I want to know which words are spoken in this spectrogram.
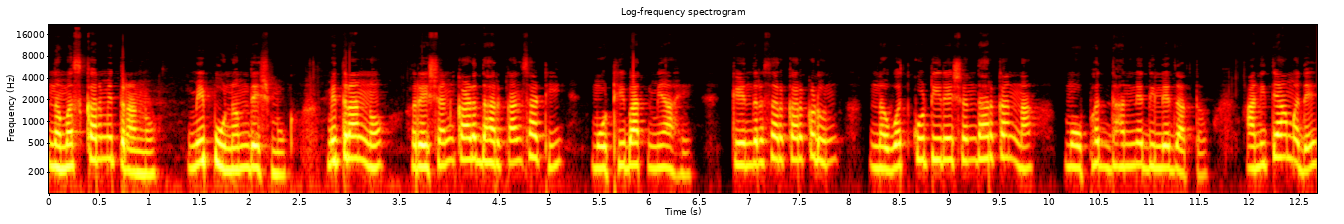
नमस्कार मित्रांनो मी पूनम देशमुख. मित्रांनो रेशन कार्ड धारकांसाठी मोठी बातमी आहे. केंद्र सरकारकडून नव्वद कोटी रेशन धारकांना मोफत धान्य दिले जातं आणि त्यामध्ये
